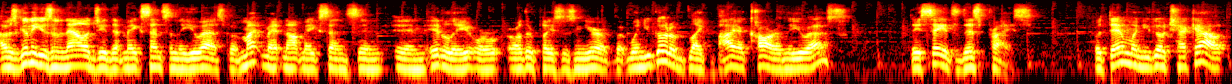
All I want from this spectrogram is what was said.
i was going to use an analogy that makes sense in the us but might not make sense in in italy or, or other places in europe. But when you go to like buy a car in the us they say it's this price. But then when you go check out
